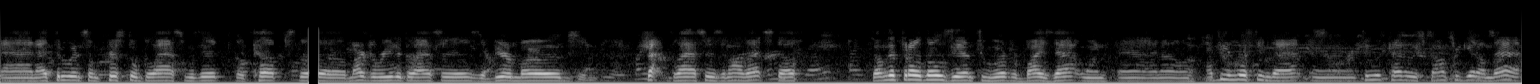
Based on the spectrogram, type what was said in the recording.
And I threw in some crystal glass with it, the cups, the margarita glasses, the beer mugs, and shot glasses, and all that stuff. So I'm going to throw those in to whoever buys that one, and uh, I'll be listing that and see what kind of response we get on that.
